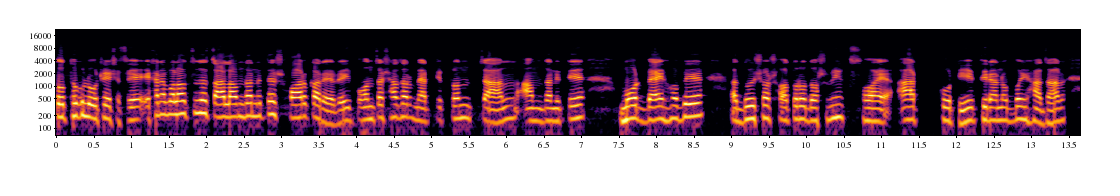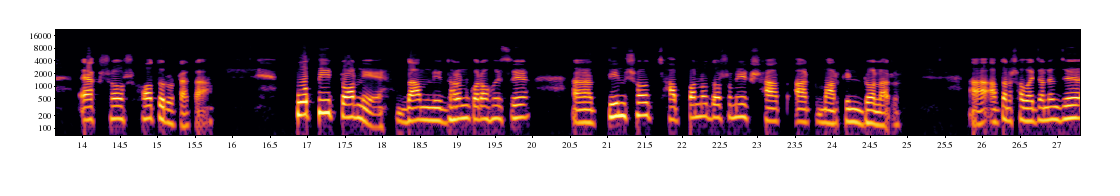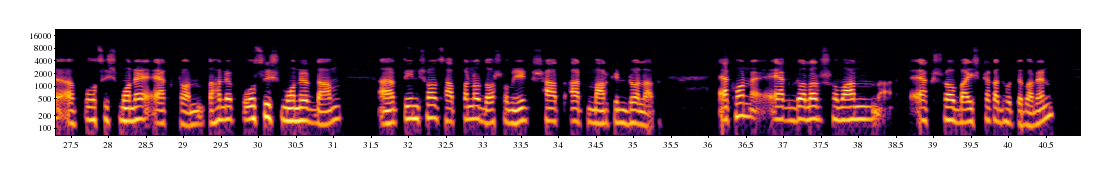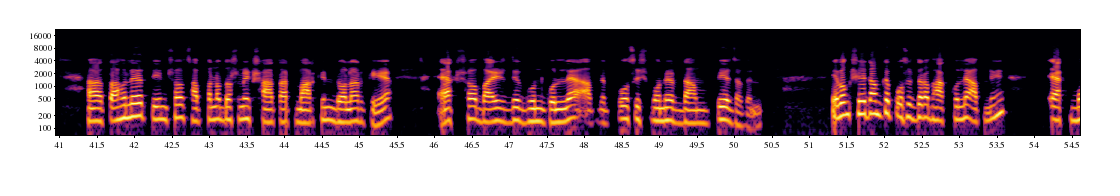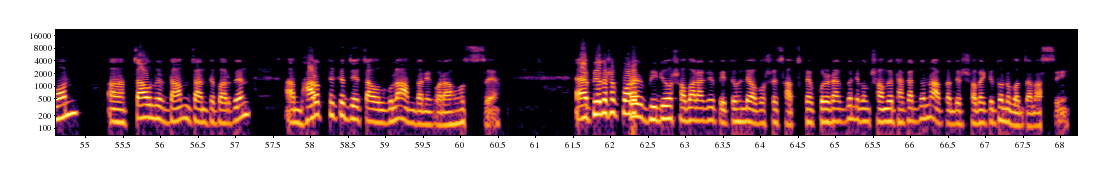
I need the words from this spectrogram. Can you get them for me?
তথ্যগুলো উঠে এসেছে, এখানে বলা হচ্ছে যে চাল আমদানিতে সরকারের এই পঞ্চাশ হাজার মেট্রিক টন চাল আমদানিতে মোট ব্যয় হবে দুইশো সতেরো দশমিক ছয় আট কোটি তিরানব্বই হাজার একশো সতেরো টাকা। প্রতি টনে দাম নির্ধারণ করা হয়েছে তিনশো ছাপ্পান্ন দশমিক সাত আট মার্কিন ডলার। আপনারা সবাই জানেন যে পঁচিশ মনে এক টন। তাহলে পঁচিশ মনের দাম তিনশো ছাপ্পান্ন দশমিক সাত আট মার্কিন ডলার। এখন এক ডলার সমান একশো বাইশ টাকা ধরতে পারেন। তাহলে তিনশো ছাপ্পান্ন দশমিক সাত আট মার্কিন ডলারকে একশো বাইশ দিয়ে গুণ করলে আপনি পঁচিশ মনের দাম পেয়ে যাবেন। এবং সেই দামকে পঁচিশ দ্বারা ভাগ করলে আপনি এক মন চাউলের দাম জানতে পারবেন। ভারত থেকে যে চাউলগুলো আমদানি করা হচ্ছে। প্রিয় দর্শক, পরের ভিডিও সবার আগে পেতে হলে অবশ্যই সাবস্ক্রাইব করে রাখবেন এবং সঙ্গে থাকার জন্য আপনাদের সবাইকে ধন্যবাদ জানাচ্ছি।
